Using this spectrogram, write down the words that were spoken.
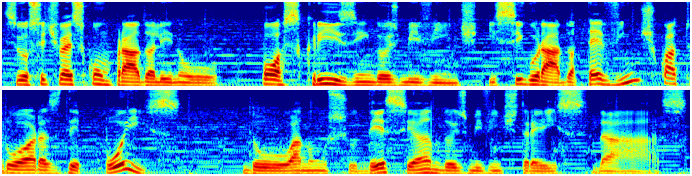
se você tivesse comprado ali no pós-crise em 2020 e segurado até 24 horas depois do anúncio desse ano 2023 das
